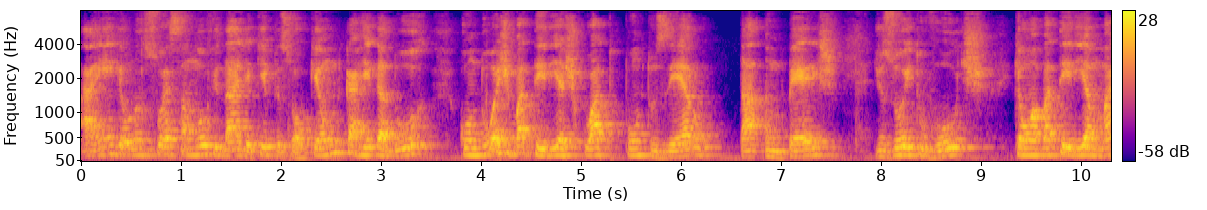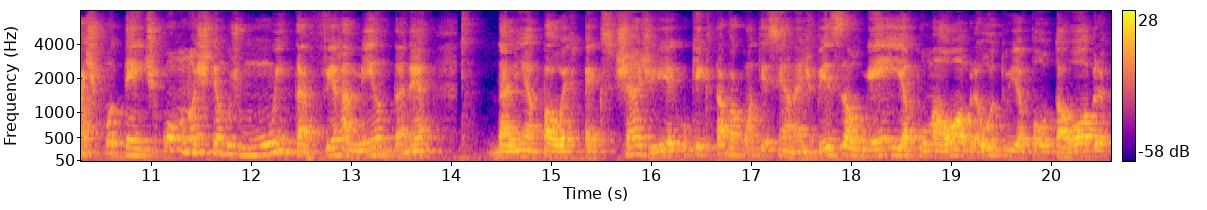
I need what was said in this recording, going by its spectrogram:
a Angel lançou essa novidade aqui, pessoal, que é um carregador com duas baterias 4.0 tá, amperes, 18 volts, que é uma bateria mais potente. Como nós temos muita ferramenta, né? Da linha Power Exchange e o que estava acontecendo? Às vezes alguém ia para uma obra, outro ia para outra obra,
